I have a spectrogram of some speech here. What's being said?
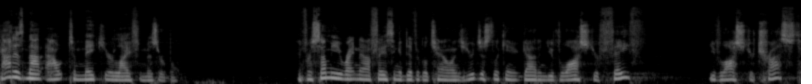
God is not out to make your life miserable. And for some of you right now facing a difficult challenge, you're just looking at God and you've lost your faith, you've lost your trust.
